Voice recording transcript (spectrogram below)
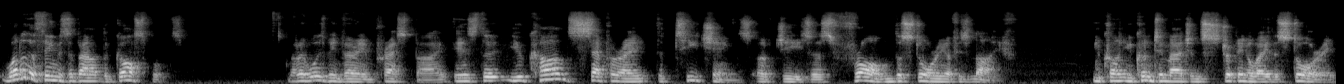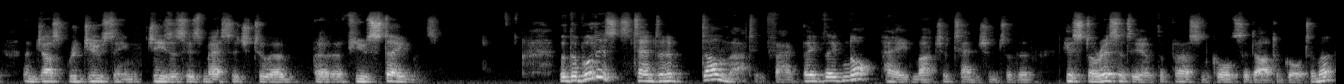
One of the things about the Gospels that I've always been very impressed by is that you can't separate the teachings of Jesus from the story of his life. You, can't, you couldn't imagine stripping away the story and just reducing Jesus' message to a, a, few statements. But the Buddhists tend to have done that, in fact. They've, they've not paid much attention to the historicity of the person called Siddhartha Gautama,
